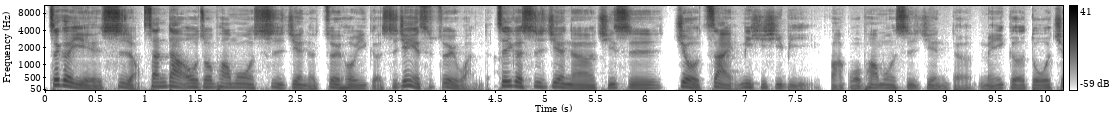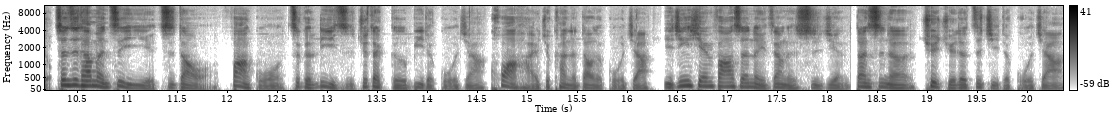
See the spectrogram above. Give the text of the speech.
这个也是哦，三大欧洲泡沫事件的最后一个时间也是最晚的。这个事件呢，其实就在密西西比。法国泡沫事件的没隔多久，甚至他们自己也知道哦，法国这个例子就在隔壁的国家，跨海就看得到的国家，已经先发生了这样的事件，但是呢，却觉得自己的国家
